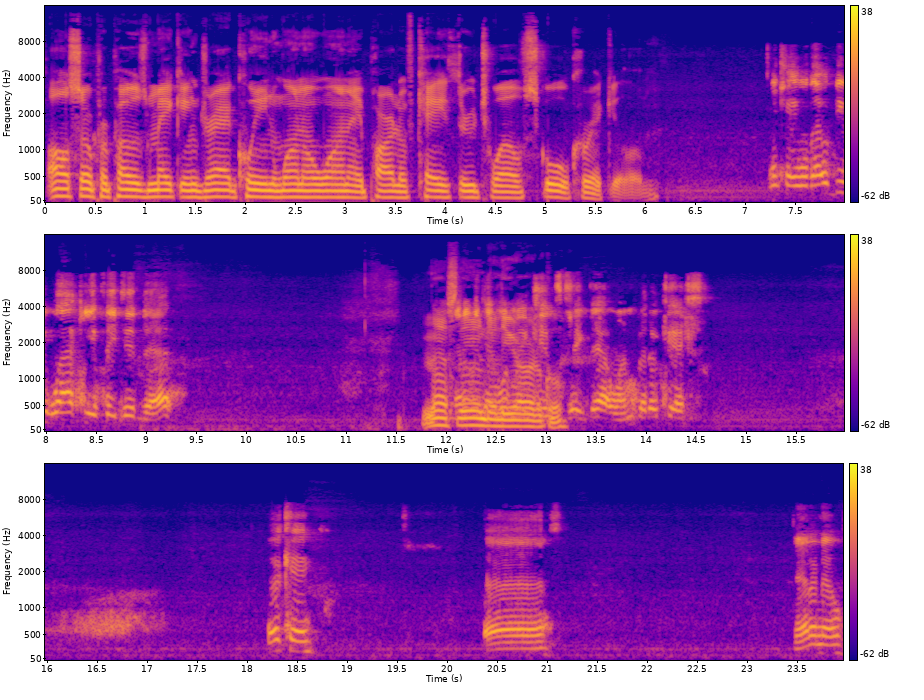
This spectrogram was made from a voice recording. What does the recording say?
also proposed making Drag Queen 101 a part of K through 12 school curriculum. Okay, well, that would be wacky if they did that. And that's I the end of the article. take that one, but okay. Okay. Uh, I don't know.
